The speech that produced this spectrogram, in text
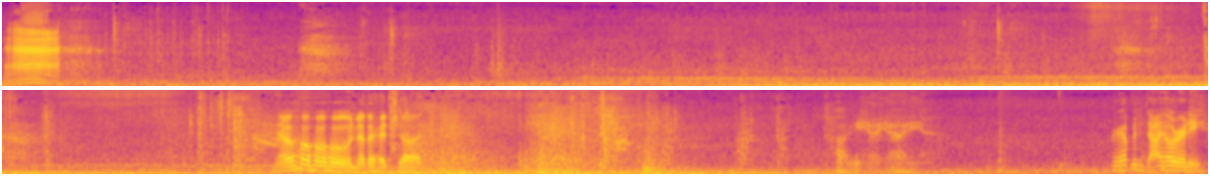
Ah. No, another headshot. Hurry up and die already.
